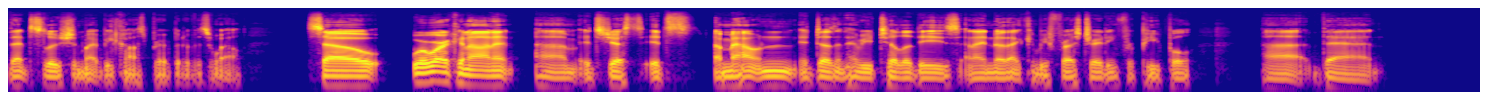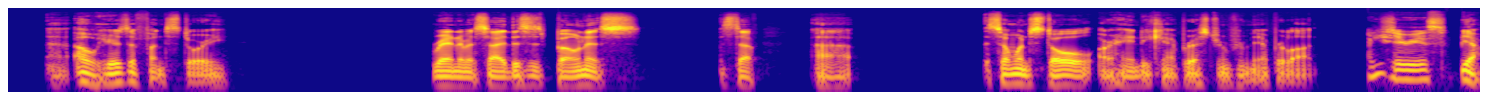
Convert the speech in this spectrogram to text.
that solution might be cost prohibitive as well. So we're working on it. Um, it's just it's a mountain. It doesn't have utilities, and I know that can be frustrating for people. Uh, that uh, oh, here's a fun story. Random aside, this is bonus stuff. Uh, someone stole our handicap restroom from the upper lot. Are you serious? Yeah,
